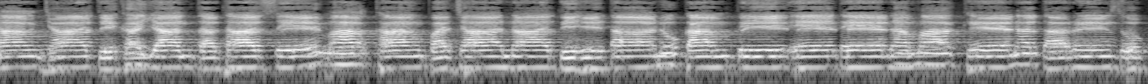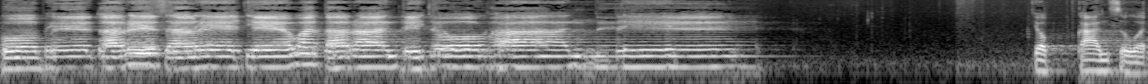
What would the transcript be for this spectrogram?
นังชาติขยันตถาสีมักขังปชานาติตานุกรรมปีเอเตนะมัคเขนตาริงสุปุเพตริสเรเจวตารันติโจคันติจบ การสวด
